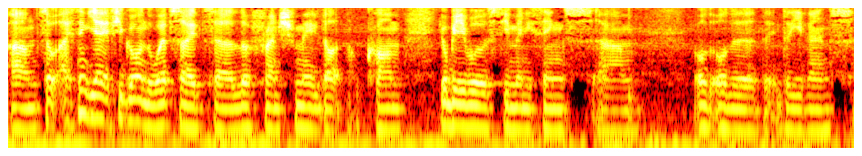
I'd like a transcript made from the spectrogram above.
Um, so I think yeah, if you go on the website uh, lefrenchmay.com, you'll be able to see many things, um, all, all the, the the events.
